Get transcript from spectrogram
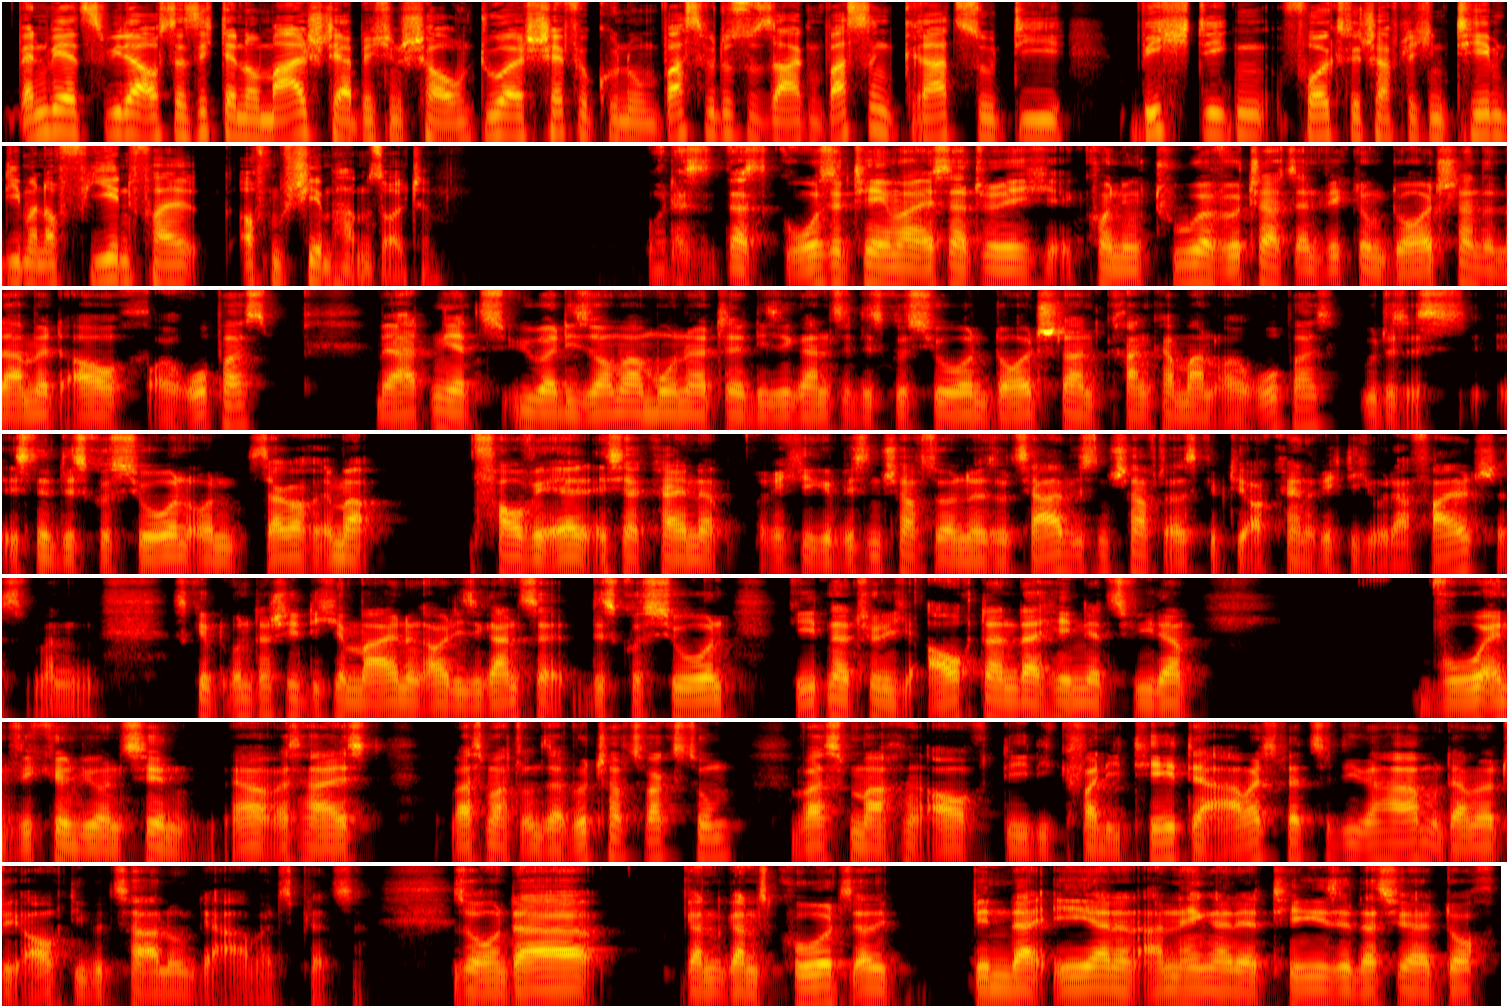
Wenn wir jetzt wieder aus der Sicht der Normalsterblichen schauen, du als Chefökonom, was würdest du sagen, was sind gerade so die wichtigen volkswirtschaftlichen Themen, die man auf jeden Fall auf dem Schirm haben sollte? Oh, das, das große Thema ist natürlich Konjunktur, Wirtschaftsentwicklung Deutschlands und damit auch Europas. Wir hatten jetzt über die Sommermonate diese ganze Diskussion Deutschland, kranker Mann Europas. Gut, das ist, ist eine Diskussion und ich sage auch immer, VWL ist ja keine richtige Wissenschaft, sondern eine Sozialwissenschaft. Also es gibt hier auch kein richtig oder falsch. Das man, es gibt unterschiedliche Meinungen, aber diese ganze Diskussion geht natürlich auch dann dahin jetzt wieder, wo entwickeln wir uns hin? Ja, was heißt, was macht unser Wirtschaftswachstum? was machen auch die, die Qualität der Arbeitsplätze, die wir haben und damit natürlich auch die Bezahlung der Arbeitsplätze. So, und da ganz, ganz kurz, also ich bin da eher ein Anhänger der These, dass wir halt doch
